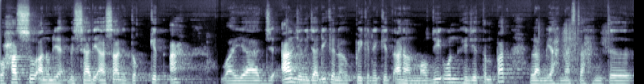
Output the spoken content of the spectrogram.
hasu anu dia bisa diasal itu kitah wayaj'al jeung kenal pikeun kitah non maudiun hiji tempat lam yahnas tah henteu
